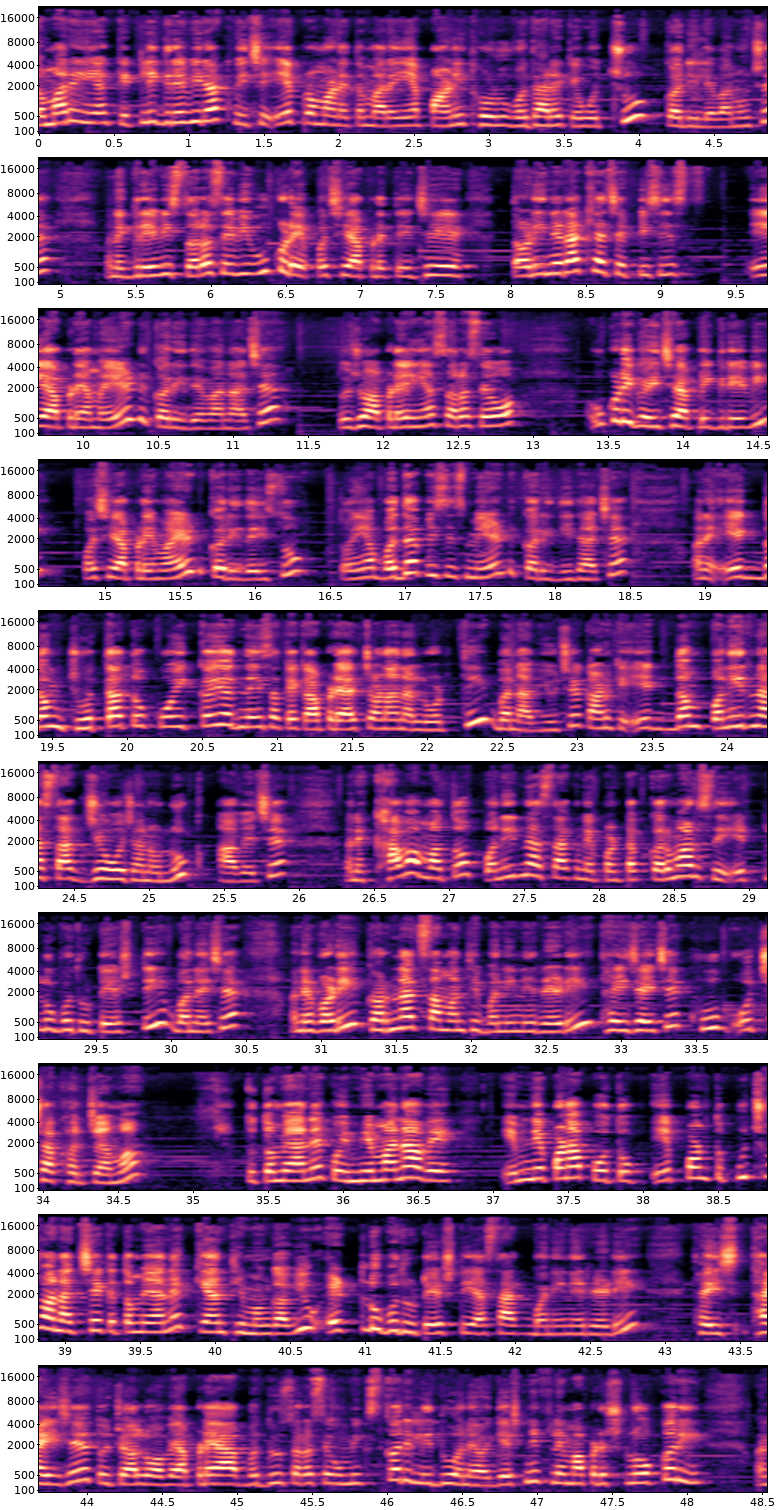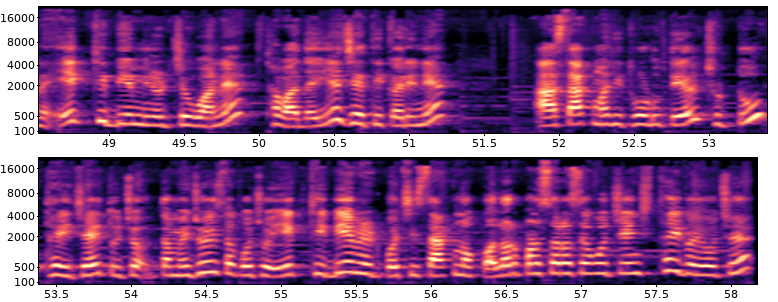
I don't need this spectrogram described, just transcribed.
તમારે અહીંયા કેટલી ગ્રેવી રાખવી છે એ પ્રમાણે તમારે અહીંયા પાણી થોડું વધારે કે ઓછું કરી લેવાનું છે. અને ગ્રેવી સરસ એવી ઉકળે, પછી આપણે તે જે તળીને રાખ્યા છે પીસીસ એ આપણે આમાં એડ કરી દેવાના છે. તો જો આપણે અહીંયા સરસ એવો ઉકળી ગઈ છે આપણી ગ્રેવી પછી આપણે એમાં એડ કરી દઈશું. તો અહીંયા બધા પીસીસ મેં એડ કરી દીધા છે. અને એકદમ જોતા તો કોઈ કહી જ નહીં શકે કે આપણે આ ચણાના લોટથી બનાવ્યું છે, કારણ કે એકદમ પનીરના શાક જેવો જ આનો લુક આવે છે. અને ખાવામાં તો પનીરના શાકને પણ ટક્કર મારશે એટલું બધું ટેસ્ટી બને છે. અને વળી ઘરના જ સામાનથી બનીને રેડી થઈ જાય છે ખૂબ ઓછા ખર્ચામાં. તો તમે આને કોઈ મહેમાન આવે એમને પણ આપો તો એ પણ તો પૂછવાના છે કે તમે આને ક્યાંથી મંગાવ્યું? એટલું બધું ટેસ્ટી આ શાક બનીને રેડી થઈ થાય છે. તો ચાલો હવે આપણે આ બધું સરસ એવું મિક્સ કરી લીધું અને હવે ગેસની ફ્લેમ આપણે સ્લો કરી અને એકથી બે મિનિટ જેવું આને થવા દઈએ, જેથી કરીને આ શાકમાંથી થોડું તેલ છૂટું થઈ જાય. તો તમે જોઈ શકો છો એકથી બે મિનિટ પછી શાકનો કલર પણ સરસ એવો ચેન્જ થઈ ગયો છે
